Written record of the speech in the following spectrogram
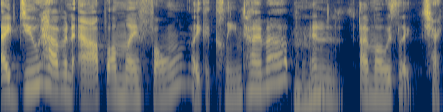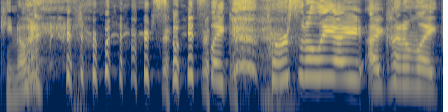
I do have an app on my phone, like a clean time app, mm-hmm. and I'm always like checking on it or whatever. So it's like personally, I, I kind of like,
